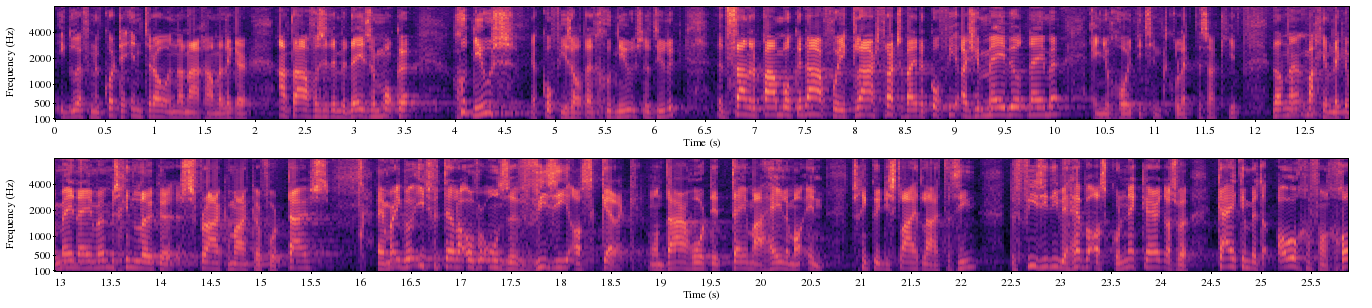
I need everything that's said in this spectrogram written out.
Ik doe even een korte intro en daarna gaan we lekker aan tafel zitten met deze mokken. Goed nieuws. Ja, koffie is altijd goed nieuws natuurlijk. Er staan er een paar mokken daar voor je klaar straks bij de koffie. Als je mee wilt nemen en je gooit iets in het collectezakje, dan uh, mag je hem lekker meenemen. Misschien een leuke spraken maken voor thuis. Maar ik wil iets vertellen over onze visie als kerk. Want daar hoort dit thema helemaal in. Misschien kun je die slide laten zien. De visie die we hebben als Connect Kerk, als we kijken met de ogen van God,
